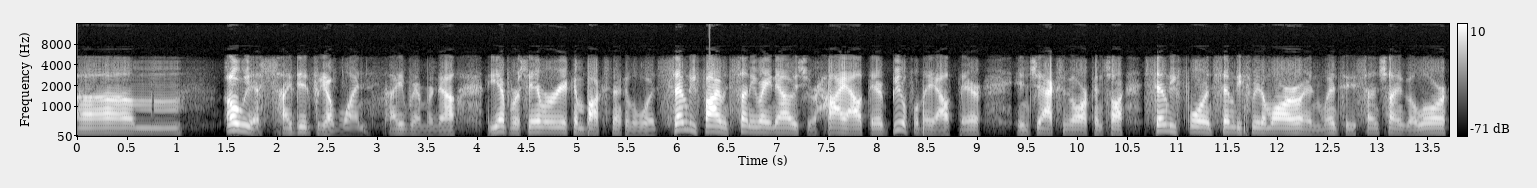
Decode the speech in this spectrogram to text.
Um, Oh yes, I did forget one. I remember now. The Empress American Box Neck of the Woods. 75 and sunny right now is your high out there. Beautiful day out there in Jacksonville, Arkansas. 74 and 73 tomorrow, and Wednesday sunshine galore.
